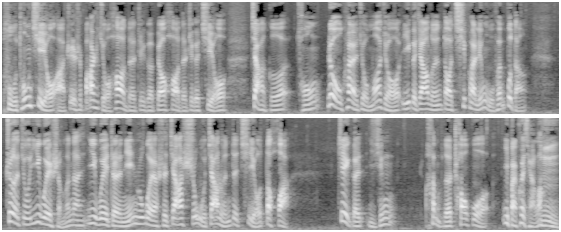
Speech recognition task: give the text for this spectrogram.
普通汽油啊，这是八十九号的这个标号的这个汽油价格，从六块九毛九一个加仑到七块零五分不等。这就意味什么呢？意味着您如果要是加十五加仑的汽油的话，这个已经恨不得超过一百块钱了。嗯，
